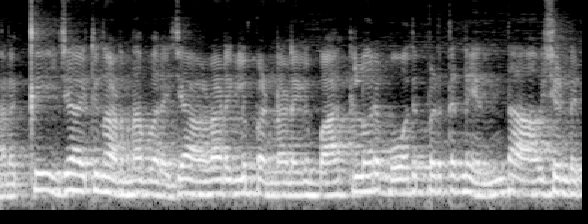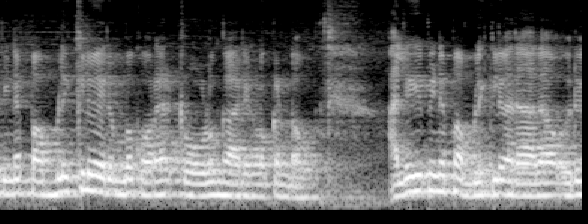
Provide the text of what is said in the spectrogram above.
എനിക്ക് ഇജായിട്ട് നടന്നാൽ പോരാ. ഇജ ആണാണെങ്കിലും പെണ്ണാണെങ്കിലും ബാക്കിയുള്ളവരെ ബോധ്യപ്പെടുത്തേണ്ട എന്ത് ആവശ്യമുണ്ട്? പിന്നെ പബ്ലിക്കിൽ വരുമ്പോൾ കുറേ ട്രോളും കാര്യങ്ങളൊക്കെ ഉണ്ടാവും. അല്ലെങ്കിൽ പിന്നെ പബ്ലിക്കിൽ വരാതെ ഒരു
